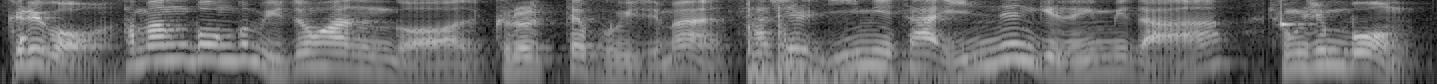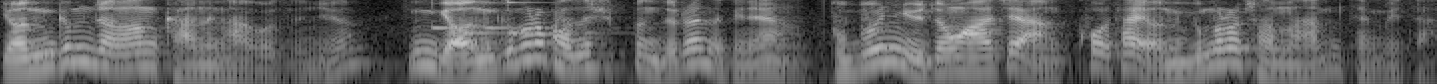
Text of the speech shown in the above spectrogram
그리고 사망보험금 유동하는 건 그럴 때 보이지만 사실 이미 다 있는 기능입니다. 종신보험, 연금 전환 가능하거든요. 연금으로 받으실 분들은 그냥 부분 유동하지 않고 다 연금으로 전환하면 됩니다.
